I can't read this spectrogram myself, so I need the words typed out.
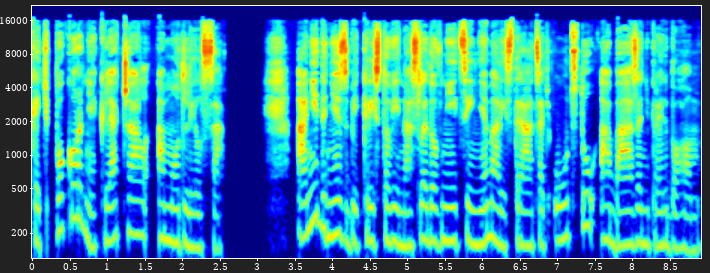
keď pokorne kľačal a modlil sa. Ani dnes by Kristovi nasledovníci nemali strácať úctu a bázeň pred Bohom.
